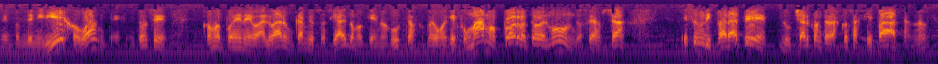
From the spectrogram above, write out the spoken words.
de, de mi viejo guantes, entonces, ¿cómo pueden evaluar un cambio social como que nos gusta, como que fumamos porro todo el mundo? O sea, ya es un disparate luchar contra las cosas que pasan, ¿no?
